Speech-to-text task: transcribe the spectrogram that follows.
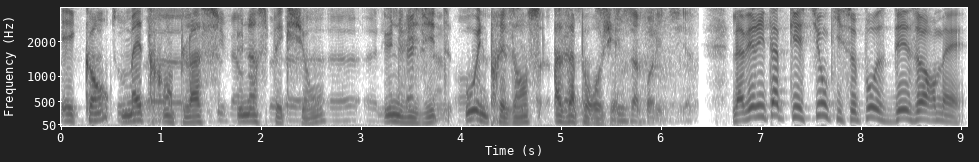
et quand mettre en place une inspection, une visite ou une présence à Zaporozhye. La véritable question qui se pose désormais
